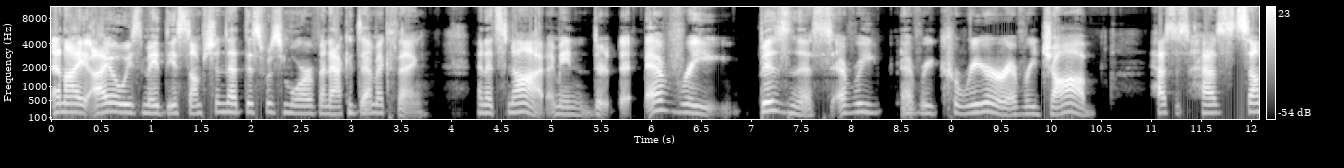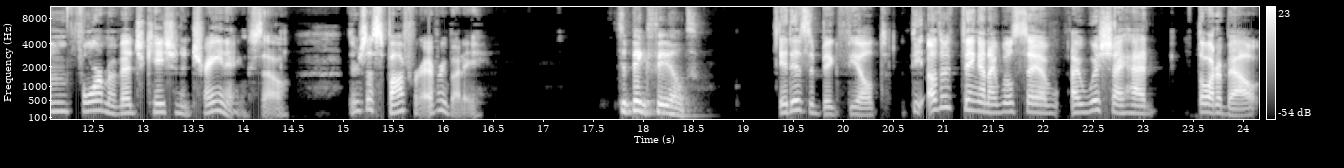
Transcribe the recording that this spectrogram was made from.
and I I always made the assumption that this was more of an academic thing. And it's not. I mean, there, every business, every every career, every job has has some form of education and training. So there's a spot for everybody. It's a big field. It is a big field. The other thing, and I will say, I, I wish I had thought about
